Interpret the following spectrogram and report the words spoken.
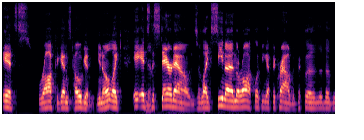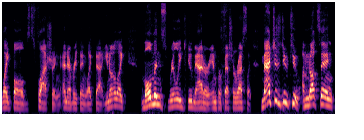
it's Rock against Hogan, you know, like it, it's yeah. the stare downs of like Cena and The Rock looking at the crowd with the, the, the light bulbs flashing and everything like that. You know, like moments really do matter in professional wrestling. Matches do too. I'm not saying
